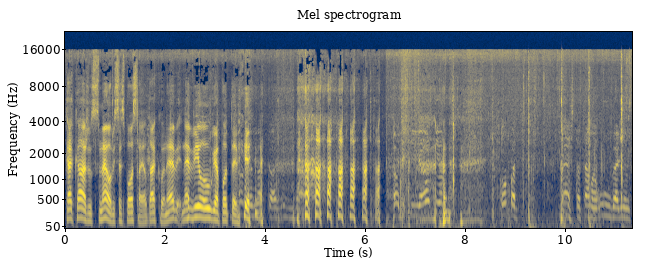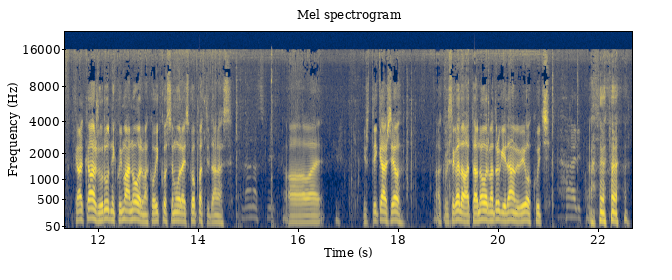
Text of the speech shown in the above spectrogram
kako kažu, smeo bi se s posla, jel tako? Ne bi, ne bi bilo uglja po tebi. Hoćeš ti ga kopat, nešto tamo ugalj Kad kažu u rudniku ima norma koliko se mora iskopati danas. danas vi... Ovaj, I što ti kažeš, jel? Ako bi se gledala ta norma, drugi dan bi bilo kući. Hajde kuć.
